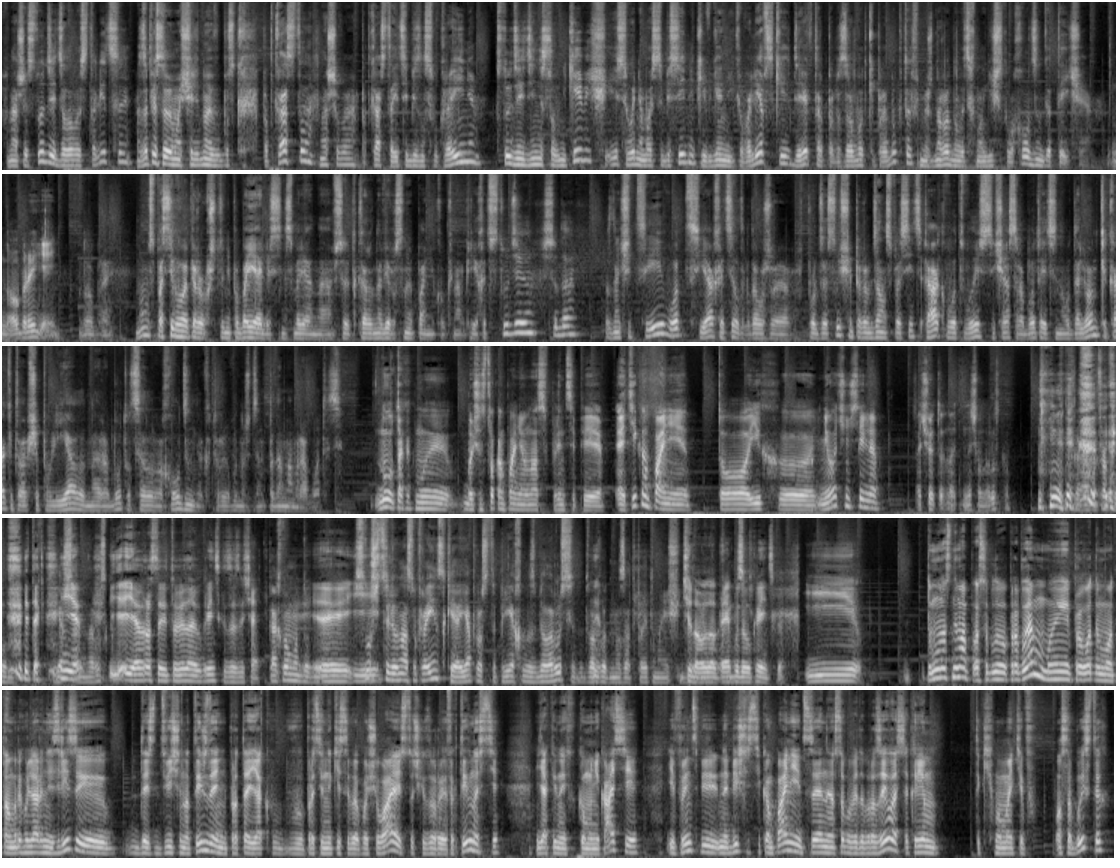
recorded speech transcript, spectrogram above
в нашей студии деловой столицы. Записываем очередной выпуск подкаста, нашего подкаста «IT-бизнес в Украине». В студии Денис Лавникевич, и сегодня мой собеседник Евгений Ковалевский, директор по разработке продуктов международного технологического холдинга «Тейча». Добрый день. Добрый. Ну, спасибо, во-первых, что не побоялись, несмотря на всю эту коронавирусную панику, к нам приехать в студию сюда. Значит, и вот я хотел тогда уже, пользуясь случаем, первым делом спросить, как вот вы сейчас работаете на удаленке, как это вообще повлияло на работу целого холдинга, который вынужден по домам работать? Ну, так как мы, большинство компаний у нас, в принципе, IT-компании, то их э, не очень сильно... А что это начал на русском? Я просто відповідаю українською зазвичай. Как вам удобно? Слушатели у нас українські, а я просто приїхав з Білорусі два роки назад, поэтому я ще не Чудово, добре, я буду українською. І тому у нас немає особливо проблем. Ми проводимо там регулярні зрізи десь двічі на тиждень про те, як працівники себе почувають з точки зору ефективності, як і них комунікації. І, в принципі, на більшості компаній це не особо відобразилося, крім таких моментів особистих,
